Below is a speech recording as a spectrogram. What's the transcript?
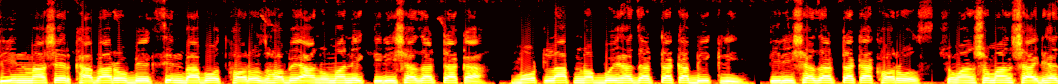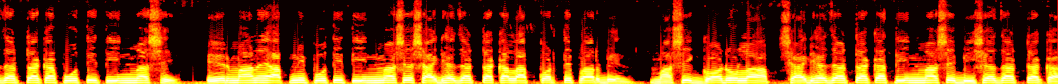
তিন মাসের খাবার ও ভ্যাকসিন বাবদ খরচ হবে আনুমানিক তিরিশ হাজার টাকা। মোট লাভ নব্বই হাজার টাকা বিক্রি, তিরিশ হাজার টাকা খরচ, সমান সমান ষাট হাজার টাকা প্রতি তিন মাসে। এর মানে আপনি প্রতি তিন মাসে ষাট হাজার টাকা লাভ করতে পারবেন। মাসিক গড় ও লাভ, ষাট হাজার টাকা তিন মাসে বিশ হাজার টাকা।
